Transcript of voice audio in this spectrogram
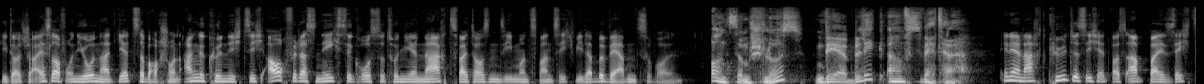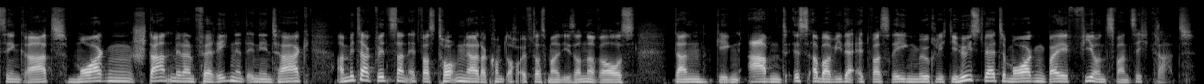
Die Deutsche Eislauf-Union hat jetzt aber auch schon angekündigt, sich auch für das nächste große Turnier nach 2027 wieder bewerben zu wollen. Und zum Schluss der Blick aufs Wetter. In der Nacht kühlt es sich etwas ab bei 16 Grad. Morgen starten wir dann verregnet in den Tag. Am Mittag wird's dann etwas trockener, da kommt auch öfters mal die Sonne raus. Dann gegen Abend ist aber wieder etwas Regen möglich. Die Höchstwerte morgen bei 24 Grad.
